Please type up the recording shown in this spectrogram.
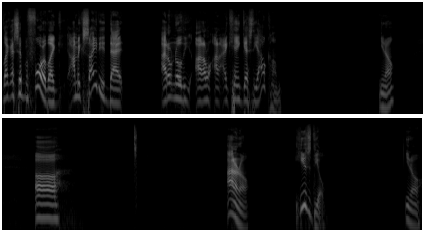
like I said before, like I'm excited that I don't know the I don't I, I can't guess the outcome. You know? Uh I don't know. Here's the deal. You know,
